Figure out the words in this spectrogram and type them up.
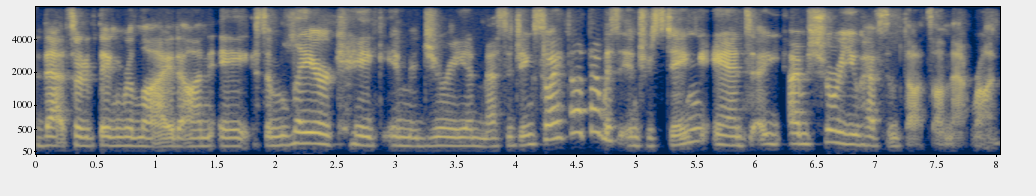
that sort of thing, relied on a some layer cake imagery and messaging. So I thought that was interesting. And uh, I'm sure you have some thoughts on that, Ron.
